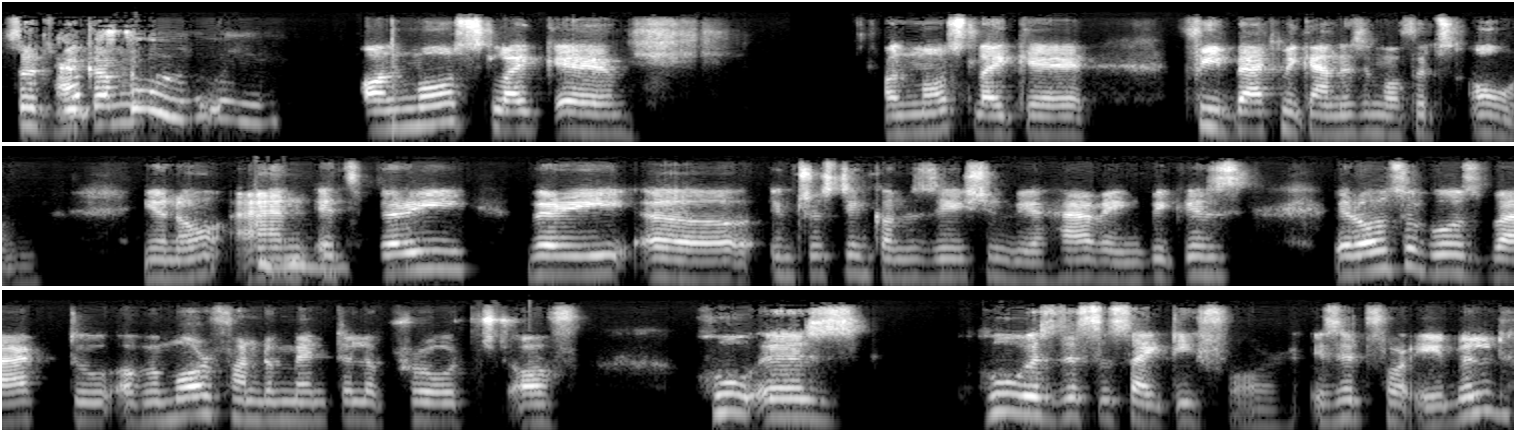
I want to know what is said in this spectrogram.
so it's become Absolutely. almost like a almost like a feedback mechanism of its own you know and mm-hmm. it's very very uh, interesting conversation we are having because it also goes back to a more fundamental approach of who is who is the society for is it for abled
